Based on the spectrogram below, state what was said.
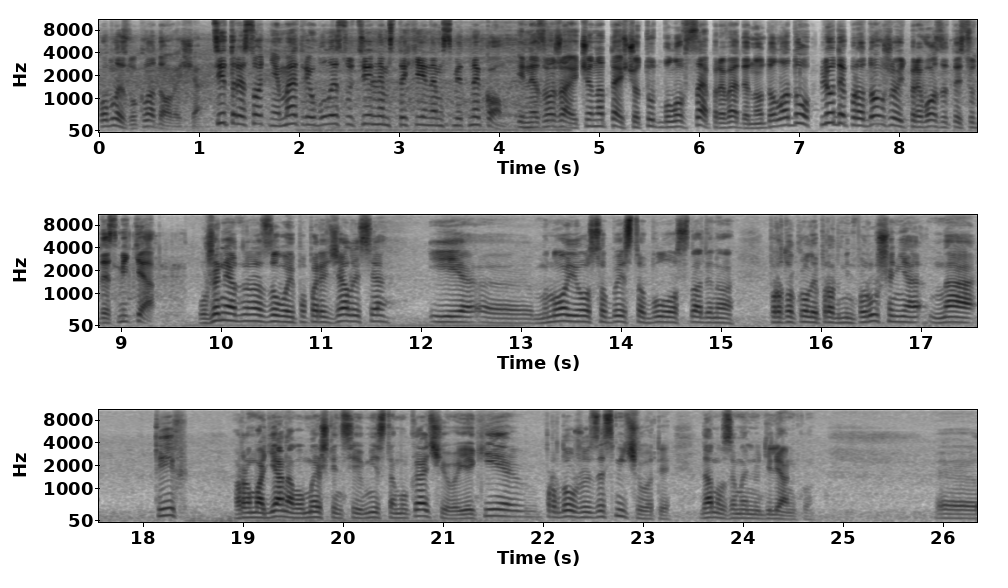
поблизу кладовища. Ці три сотні метрів були суцільним стихійним смітником. І незважаючи на те, що тут було все приведено до ладу, люди продовжують привозити сюди сміття. Уже неодноразово і попереджалися, і е, мною особисто було складено протоколи про адмінпорушення на тих громадян або мешканців міста Мукачево, які продовжують засмічувати дану земельну ділянку. Е,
